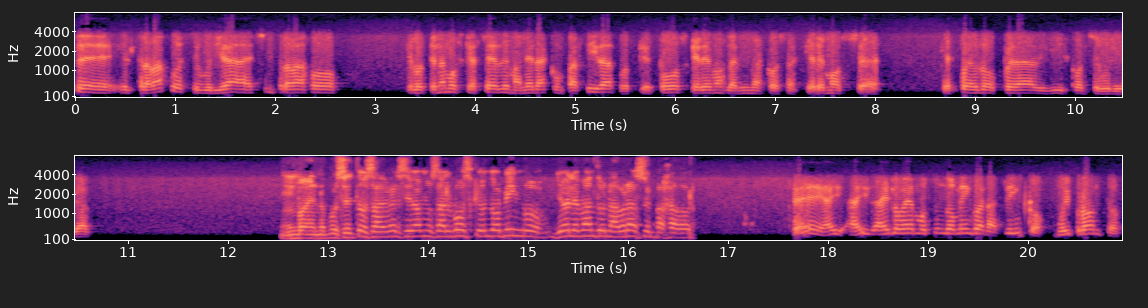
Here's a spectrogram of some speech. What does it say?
eh, el trabajo de seguridad es un trabajo que lo tenemos que hacer de manera compartida porque todos queremos la misma cosa, queremos eh, que el pueblo pueda vivir con seguridad. Bueno, pues entonces a ver si vamos al bosque un domingo. Yo le mando un abrazo, embajador. Sí, ahí, ahí, lo vemos un domingo a las 5, muy pronto.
